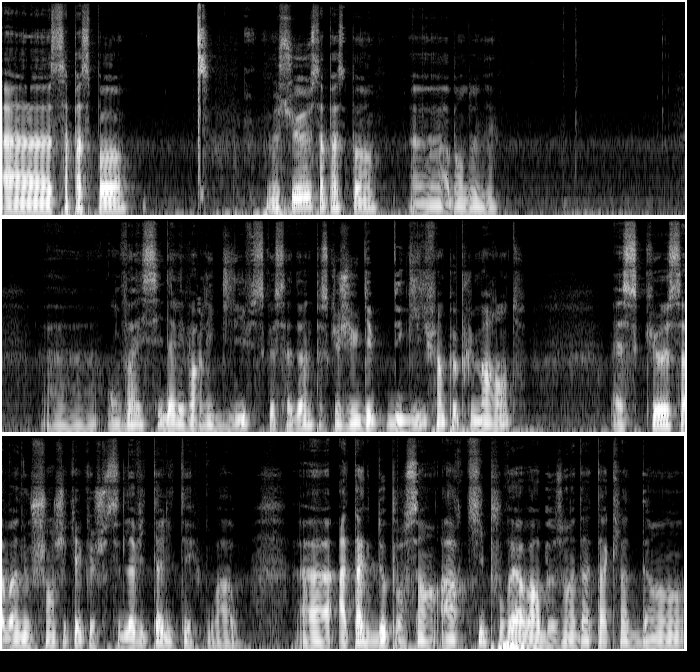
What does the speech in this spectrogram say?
Euh, ça passe pas. Monsieur, ça passe pas. Euh, abandonné. Euh, on va essayer d'aller voir les glyphes, ce que ça donne, parce que j'ai eu des, glyphes un peu plus marrantes. Est-ce que ça va nous changer quelque chose? C'est de la vitalité. Waouh. Euh, attaque 2%. Alors, qui pourrait avoir besoin d'attaque là-dedans?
